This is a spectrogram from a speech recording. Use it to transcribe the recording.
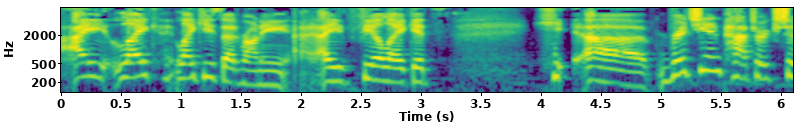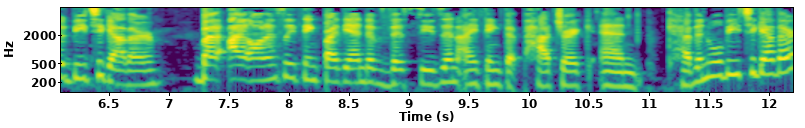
I like like you said, Ronnie. I feel like it's he, uh, Richie and Patrick should be together. But I honestly think by the end of this season, I think that Patrick and Kevin will be together.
